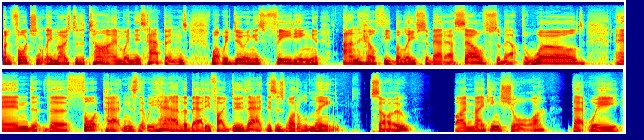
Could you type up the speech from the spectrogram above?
Unfortunately, most of the time when this happens, what we're doing is feeding unhealthy beliefs about ourselves, about the world, and the thought patterns that we have about if I do that, this is what it'll mean. So, by making sure that we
